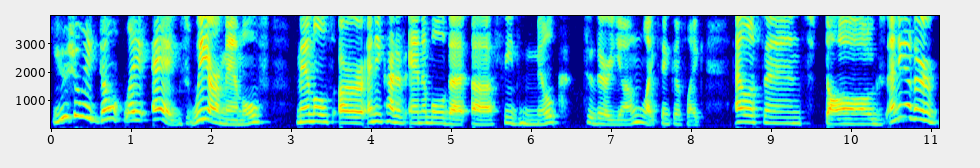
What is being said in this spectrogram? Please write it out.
usually don't lay eggs. We are mammals. Mammals are any kind of animal that uh, feeds milk to their young. Like think of like elephants, dogs, any other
